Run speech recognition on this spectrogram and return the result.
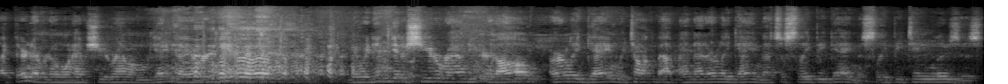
Like, they're never going to want to have a shoot around on game day ever again. I mean, we didn't get a shoot around here at all. Early game, we talk about, man, that early game, that's a sleepy game. The sleepy team loses.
